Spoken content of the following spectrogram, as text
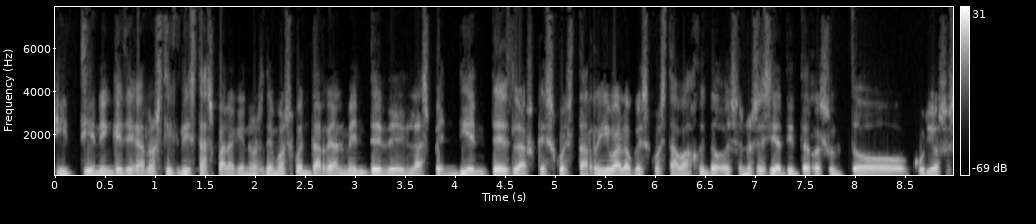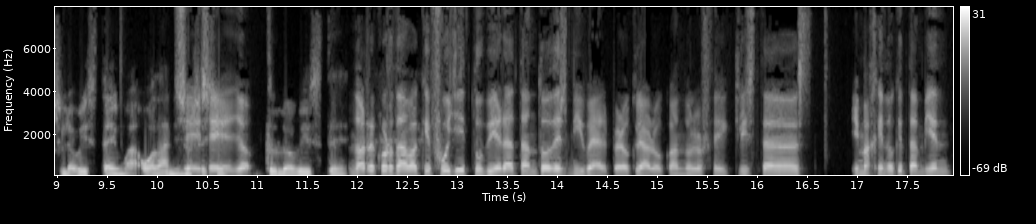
y tienen que llegar los ciclistas para que nos demos cuenta realmente de las pendientes, las que es cuesta arriba, lo que es cuesta abajo y todo eso. No sé si a ti te resultó curioso si lo viste, Emma, o Dani, Sí, no sé sí, si yo tú lo viste. no recordaba que Fuji tuviera tanto desnivel, pero claro, cuando los ciclistas, imagino que también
